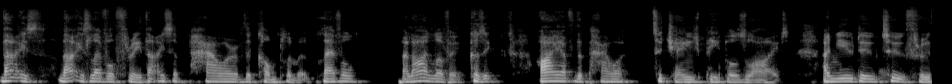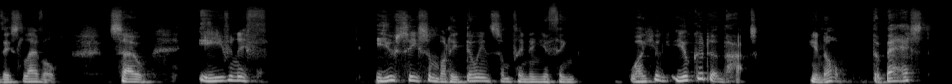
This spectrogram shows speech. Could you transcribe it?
that is that is level three. That is the power of the compliment level, and I love it because it. I have the power to change people's lives, and you do too through this level. So, even if you see somebody doing something and you think, "Well, you're, you're good at that," you're not the best,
